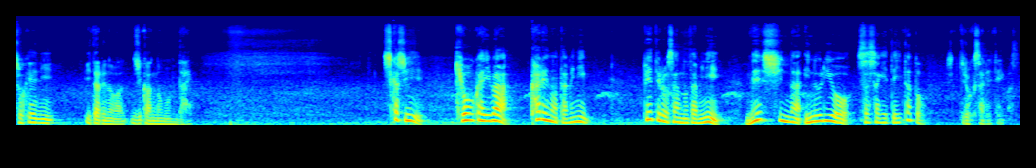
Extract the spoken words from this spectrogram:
処刑に至るのは時間の問題。しかし教会は彼のためにペテロさんのために熱心な祈りを捧げていたと記録されています。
